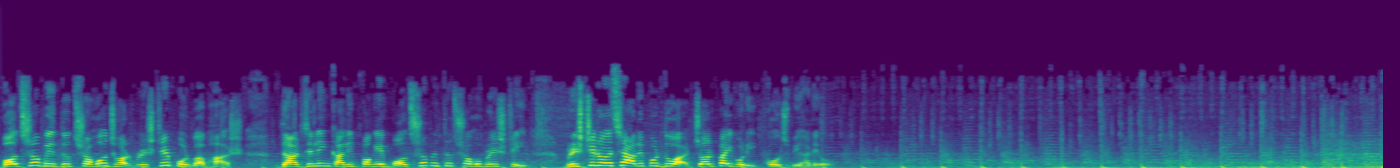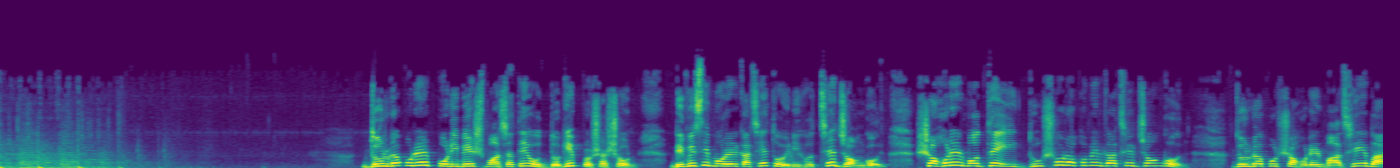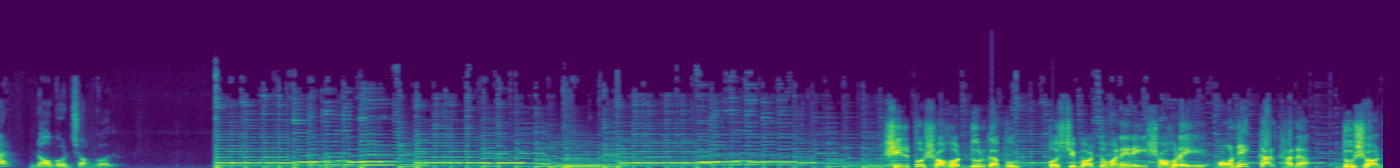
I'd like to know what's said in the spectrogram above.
বজ্র বিদ্যুৎ সহ ঝড় বৃষ্টির পূর্বাভাস। দার্জিলিং, কালিম্পংয়ে বজ্র বিদ্যুৎ সহ বৃষ্টি। বৃষ্টি রয়েছে আলিপুরদুয়ার, জলপাইগুড়ি, কোচবিহারেও। দুর্গাপুরের পরিবেশ বাঁচাতে উদ্যোগী প্রশাসন। ডিভিসি মোড়ের কাছে তৈরি হচ্ছে জঙ্গল। শহরের মধ্যেই দুশো রকমের গাছের জঙ্গল। দুর্গাপুর শহরের মাঝে এবার নগর জঙ্গল। শিল্প শহর দুর্গাপুর। পশ্চিম বর্ধমানের এই শহরে অনেক কারখানা, দূষণ।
